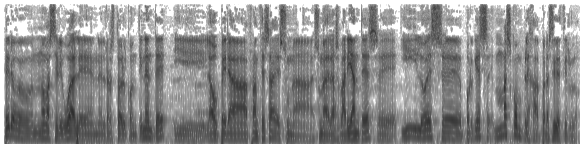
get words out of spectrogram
pero no va a ser igual en el resto del continente y la ópera francesa es una, es una de las variantes eh, y lo es eh, porque es más compleja, por así decirlo.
